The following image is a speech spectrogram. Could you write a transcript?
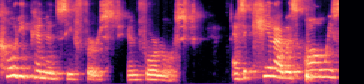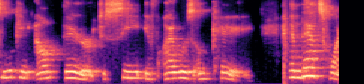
codependency first and foremost. As a kid, I was always looking out there to see if I was okay. And that's why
